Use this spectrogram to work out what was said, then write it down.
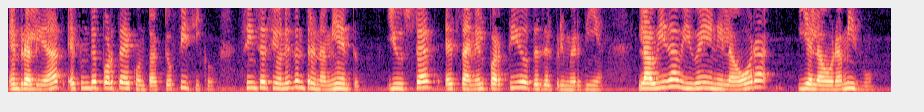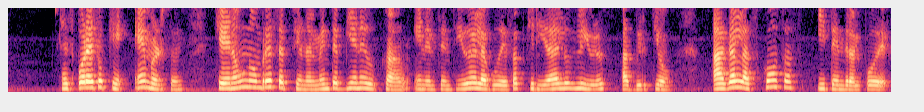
en realidad es un deporte de contacto físico, sin sesiones de entrenamiento, y usted está en el partido desde el primer día. La vida vive en el ahora y el ahora mismo. Es por eso que Emerson, que era un hombre excepcionalmente bien educado en el sentido de la agudeza adquirida de los libros, advirtió haga las cosas y tendrá el poder.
